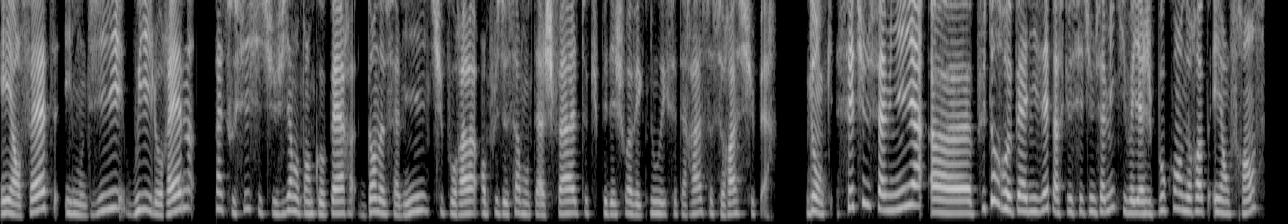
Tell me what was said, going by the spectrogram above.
Et en fait, ils m'ont dit Oui, Lorraine, pas de souci, si tu viens en tant qu'opère dans notre famille, tu pourras en plus de ça monter à cheval, t'occuper des chevaux avec nous, etc. Ce sera super. Donc, c'est une famille euh, plutôt européanisée parce que c'est une famille qui voyage beaucoup en Europe et en France.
